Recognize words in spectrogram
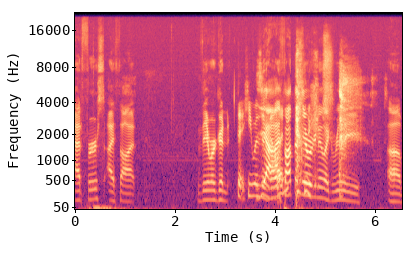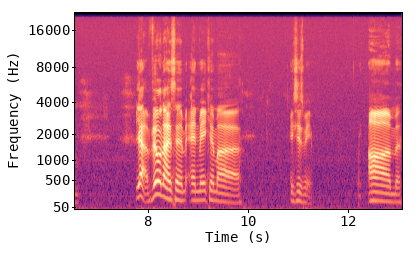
at first I thought they were gonna That he was yeah, a villain. I thought that they were gonna like really, um, yeah, villainize him and make him uh, excuse me, um,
